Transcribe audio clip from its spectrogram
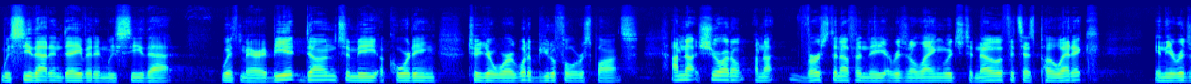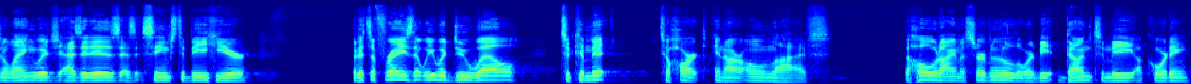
We see that in David and we see that with Mary. Be it done to me according to your word. What a beautiful response. I'm not sure, I don't, I'm not versed enough in the original language to know if it's as poetic in the original language as it is, as it seems to be here. But it's a phrase that we would do well to commit to heart in our own lives. Behold, I am a servant of the Lord. Be it done to me according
